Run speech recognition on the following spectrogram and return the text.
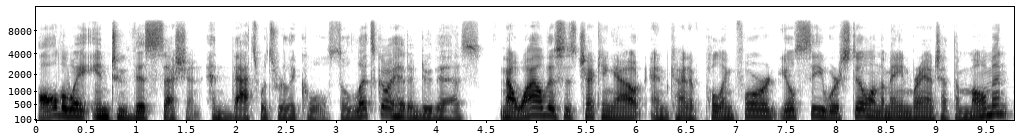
all the way into this session. And that's what's really cool. So let's go ahead and do this. Now, while this is checking out and kind of pulling forward, you'll see we're still on the main branch at the moment.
